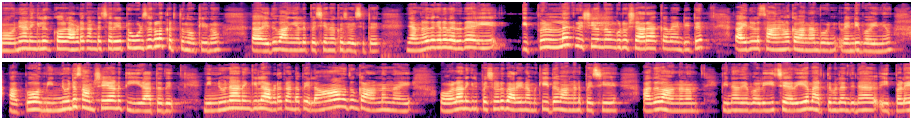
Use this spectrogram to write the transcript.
മോനാണെങ്കിൽ അവിടെ കണ്ട ചെറിയ ടൂൾസുകളൊക്കെ എടുത്ത് നോക്കിയിരുന്നു. ഇത് വാങ്ങിയാലോ പെച്ചി എന്നൊക്കെ ചോദിച്ചിട്ട്. ഞങ്ങളിതിങ്ങനെ വെറുതെ ഈ ഇപ്പോഴുള്ള കൃഷിയൊന്നും കൂടി ഉഷാറാക്കാൻ വേണ്ടിയിട്ട് അതിനുള്ള സാധനങ്ങളൊക്കെ വാങ്ങാൻ വേണ്ടി പോയിരുന്നു അപ്പോൾ മിന്നുവിന്റെ സംശയമാണ് തീരാത്തത്. മിന്നുവിനാണെങ്കിൽ അവിടെ കണ്ടപ്പോൾ എല്ലാ ഇതും കാണണമെന്നായി ഓളാണെങ്കിൽ പശുവിനോട് പറയും നമുക്ക് ഇത് വാങ്ങണം പശു അത് വാങ്ങണം. പിന്നെ അതേപോലെ ഈ ചെറിയ മരത്തുമ്മൽ എന്തിനാ ഇപ്പോഴേ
